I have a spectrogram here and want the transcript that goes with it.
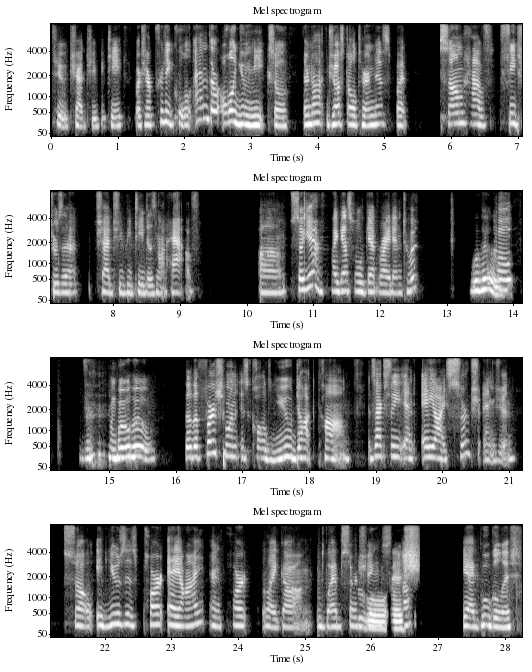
to ChatGPT, which are pretty cool and they're all unique. So they're not just alternatives, but some have features that ChatGPT does not have. Um, so yeah, I guess we'll get right into it. Woohoo. So, woohoo! So the first one is called You.com. It's actually an AI search engine. So it uses part AI and part like um, web searching stuff. Google-ish. Yeah, Google-ish.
